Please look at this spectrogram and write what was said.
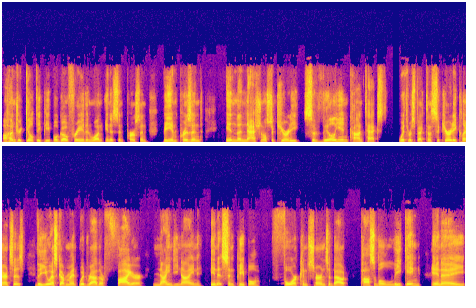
a hundred guilty people go free than one innocent person be imprisoned. In the national security civilian context, with respect to security clearances, the US government would rather fire 99 innocent people for concerns about possible leaking in a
